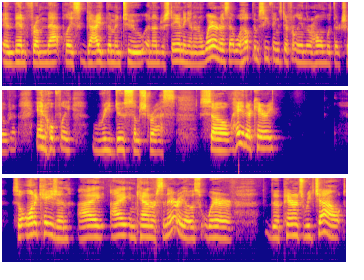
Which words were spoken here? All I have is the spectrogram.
and then from that place guide them into an understanding and an awareness that will help them see things differently in their home with their children and hopefully reduce some stress. So hey there carrie. So on occasion i i encounter scenarios where the parents reach out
